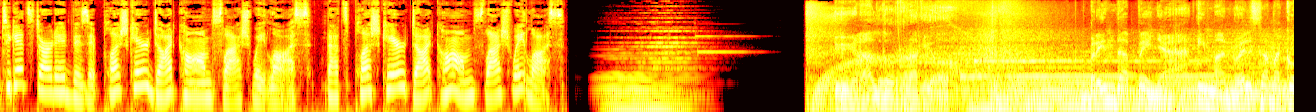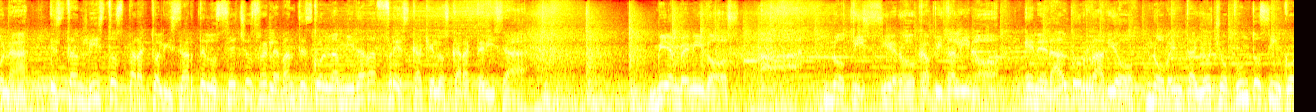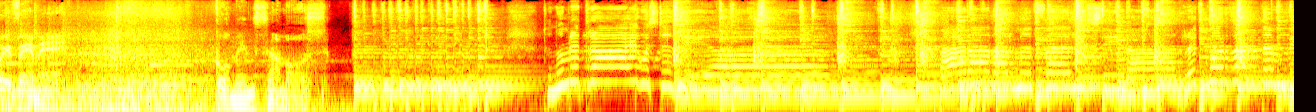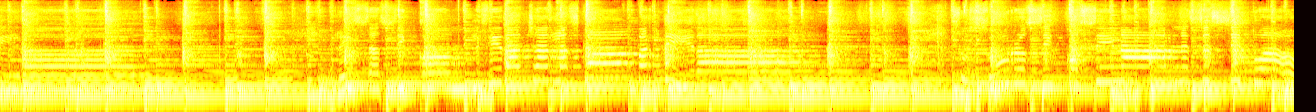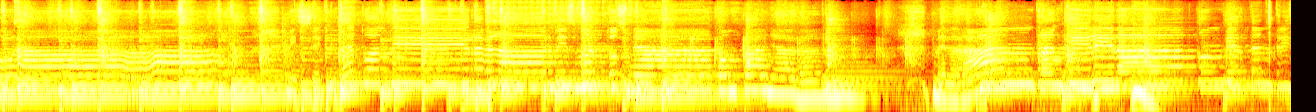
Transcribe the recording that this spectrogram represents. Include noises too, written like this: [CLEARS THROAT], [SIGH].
To get started, visit plushcare.com slash weight loss. That's plushcare.com slash weight loss. Heraldo Radio. Brenda Peña y Manuel Zamacona están listos para actualizarte los hechos relevantes con la mirada fresca que los caracteriza. Bienvenidos a Noticiero Capitalino en Heraldo Radio 98.5 FM. Comenzamos. Tu nombre traigo este día para darme felicidad, recordarte en vida, risas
